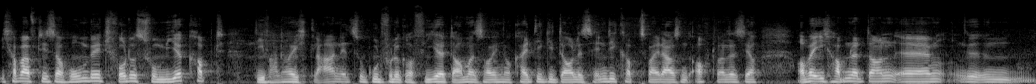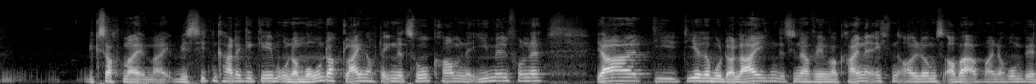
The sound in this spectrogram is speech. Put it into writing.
ich habe auf dieser Homepage Fotos von mir gehabt, die waren euch klar nicht so gut fotografiert. Damals habe ich noch kein digitales Handy gehabt, 2008 war das ja. Aber ich habe mir dann, ähm, äh, wie gesagt, meine, meine Visitenkarte gegeben und am Montag gleich nach der Innerzoo kam eine E-Mail von der ja, die Tiere, wo da liegen, das sind auf jeden Fall keine echten Aldums, aber auf meiner Homepage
